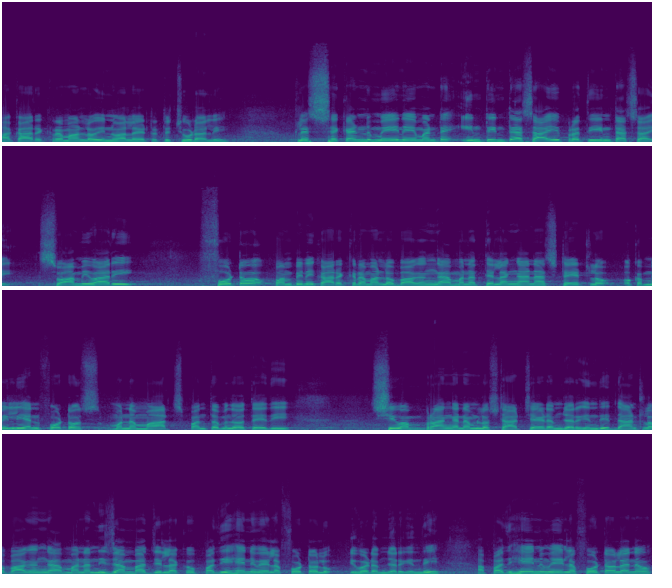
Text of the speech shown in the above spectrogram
ఆ కార్యక్రమాల్లో ఇన్వాల్వ్ అయ్యేటట్టు చూడాలి. ప్లస్ సెకండ్ మెయిన్ ఏమంటే ఇంటింటా సాయి ప్రతి ఇంటా సాయి. స్వామివారి ఫోటో పంపిణీ కార్యక్రమాల్లో భాగంగా మన తెలంగాణ స్టేట్లో ఒక మిలియన్ ఫొటోస్ మొన్న మార్చ్ పంతొమ్మిదవ తేదీ శివం ప్రాంగణంలో స్టార్ట్ చేయడం జరిగింది. దాంట్లో భాగంగా మన నిజామాబాద్ జిల్లాకు పదిహేను వేల ఫోటోలు ఇవ్వడం జరిగింది. ఆ పదిహేను వేల ఫోటోలను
